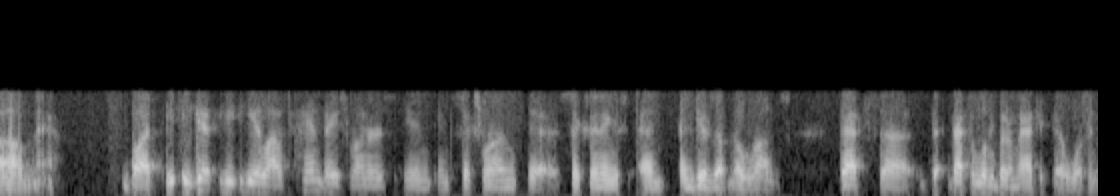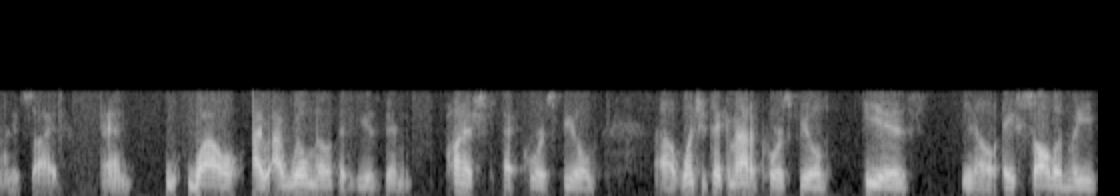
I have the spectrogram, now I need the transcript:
Um, nah. But he, he get he, he allows ten base runners in in six runs, uh, six innings, and and gives up no runs. That's uh, th- that's a little bit of magic there working on his side. And while I, I will note that he has been punished at Coors Field, uh, once you take him out of Coors Field, he is you know a solidly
